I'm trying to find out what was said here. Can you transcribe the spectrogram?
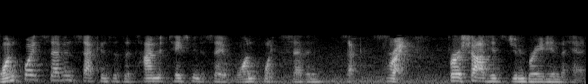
1.7 seconds is the time it takes me to say 1.7 seconds. Right. First shot hits Jim Brady in the head.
